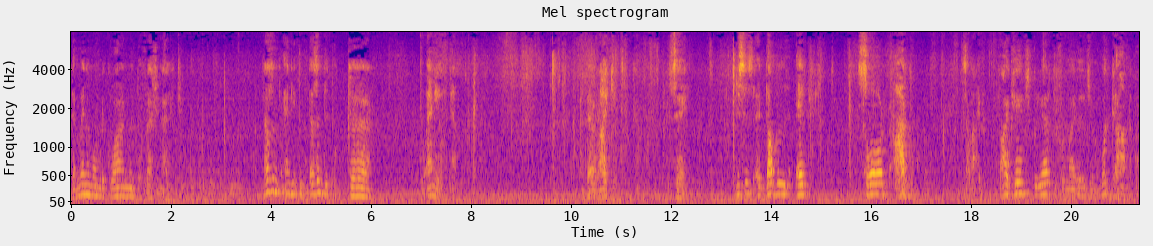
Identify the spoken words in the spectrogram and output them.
the minimum requirement of rationality. Doesn't any doesn't it occur to any of them? And they're writing, to say, this is a double-edged sword argument. So I, I claim superiority for my religion, on what ground am I?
